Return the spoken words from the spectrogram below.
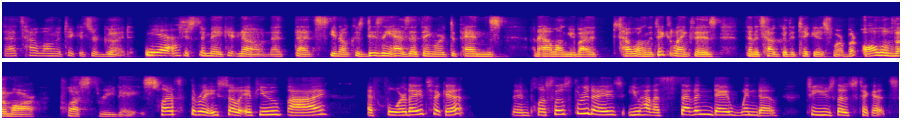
that's how long the tickets are good. Yes, just to make it known that that's you know because Disney has that thing where it depends on how long you buy the how long the ticket length is, then it's how good the ticket is for. But all of them are plus three days. Plus three. So if you buy a four day ticket, then plus those three days, you have a seven day window to use those tickets.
